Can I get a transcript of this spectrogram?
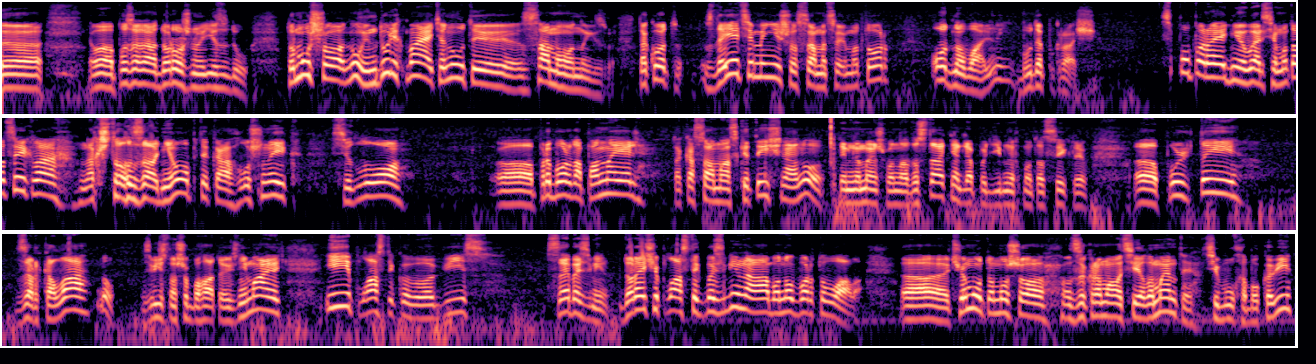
позадорожню їзду. Тому що ну, індурік має тягнути з самого низу. Так от, здається мені, що саме цей мотор одновальний буде покраще. З попередньої версії мотоцикла на кшталт задня оптика, глушник, сідло, приборна панель, така сама аскетична, ну, тим не менш вона достатня для подібних мотоциклів. Е, Пульти, дзеркала, ну, звісно, що багато їх знімають, і пластиковий обвіз. Все без змін. До речі, пластик без змін, а воно б вартувало. Е, чому? Тому що, от, зокрема, ці елементи, ці вуха бокові, е,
